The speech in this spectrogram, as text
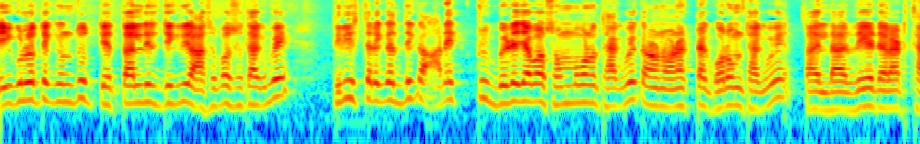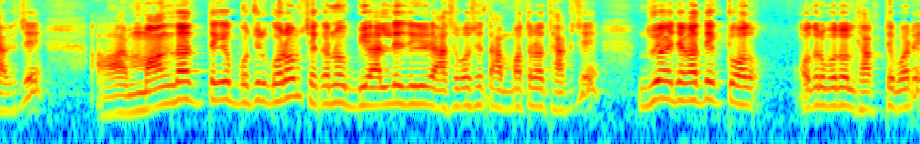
এইগুলোতে কিন্তু তেতাল্লিশ ডিগ্রি আশেপাশে থাকবে। তিরিশ তারিখের দিকে আরেকটু বেড়ে যাওয়ার সম্ভাবনা থাকবে, কারণ অনেকটা গরম থাকবে, তাই রেড অ্যালার্ট থাকছে। আর মালদার থেকে প্রচুর গরম, সেখানেও বিয়াল্লিশ ডিগ্রির আশেপাশে তাপমাত্রা থাকছে। দু এক জায়গাতে একটু অদলবদল থাকতে পারে।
